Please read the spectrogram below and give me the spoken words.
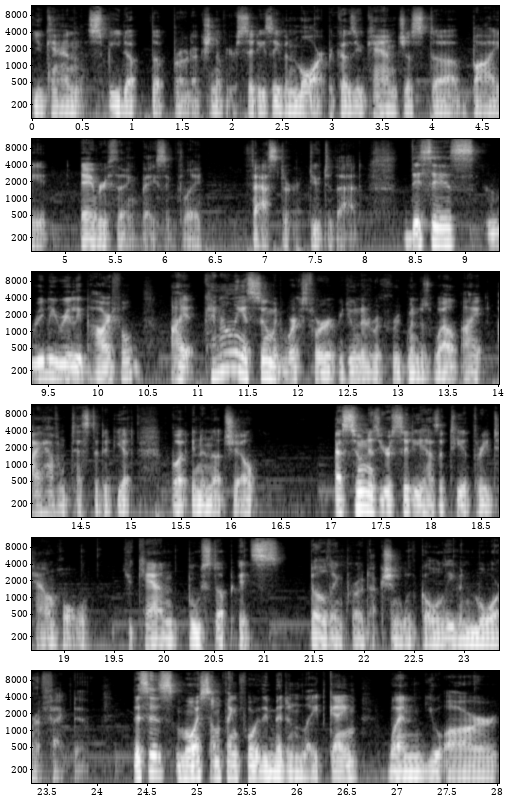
you can speed up the production of your cities even more because you can just uh, buy everything basically faster due to that. This is really, really powerful. I can only assume it works for unit recruitment as well. I, I haven't tested it yet, but in a nutshell, as soon as your city has a tier 3 town hall, you can boost up its building production with gold even more effective. This is more something for the mid and late game, when you are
